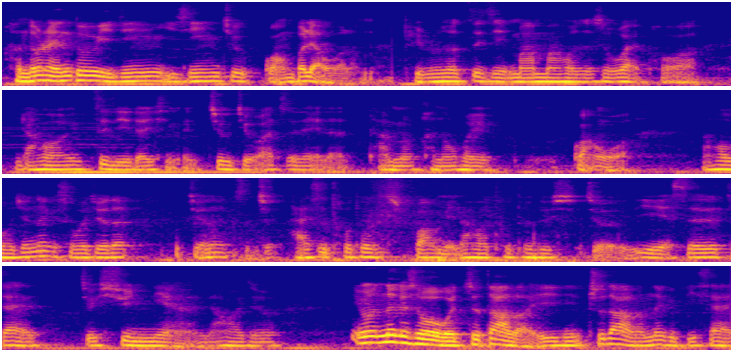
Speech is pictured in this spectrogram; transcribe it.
很多人都已经已经就管不了我了嘛，比如说自己妈妈或者是外婆，然后自己的什么舅舅啊之类的，他们可能会管我，然后我就那个时候觉得觉得就还是偷偷去报名，然后偷偷的就也是在就训练，然后就。因为那个时候我知道了，已经知道了那个比赛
